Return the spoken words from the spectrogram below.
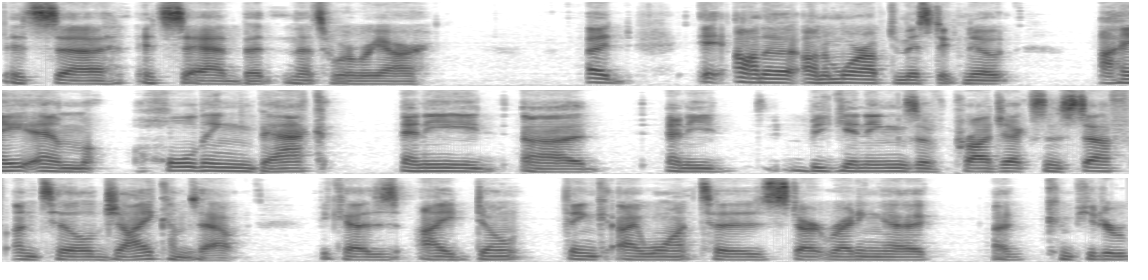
it's uh, it's sad, but that's where we are. I, on a on a more optimistic note, I am holding back any uh, any beginnings of projects and stuff until Jai comes out because I don't think I want to start writing a, a computer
